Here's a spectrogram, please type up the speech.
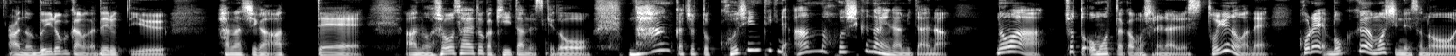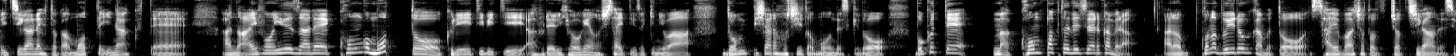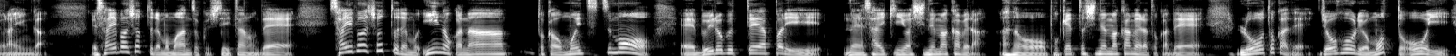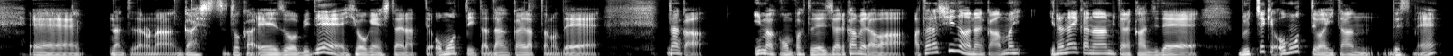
あの Vlog カムが出るっていう話があって、あの、詳細とか聞いたんですけど、なんかちょっと個人的にあんま欲しくないなみたいなのは、ちょっと思ったかもしれないです。というのはね、これ僕がもしね、その一眼レフとか持っていなくて、あの iPhone ユーザーで今後もっとクリエイティビティ溢れる表現をしたいっていう時には、ドンピシャで欲しいと思うんですけど、僕って、まあ、コンパクトデジタルカメラ、あの、この Vlog カムとサイバーショットちょっと違うんですよ、ラインが。サイバーショットでも満足していたので、サイバーショットでもいいのかなとか思いつつも、えー、Vlog ってやっぱりね、最近はシネマカメラ、あの、ポケットシネマカメラとかで、ローとかで情報量もっと多い、えー、なんてだろうな、画質とか映像美で表現したいなって思っていた段階だったので、なんか、今コンパクトデジタルカメラは新しいのはなんかあんまりいらないかなみたいな感じで、ぶっちゃけ思ってはいたんですね。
